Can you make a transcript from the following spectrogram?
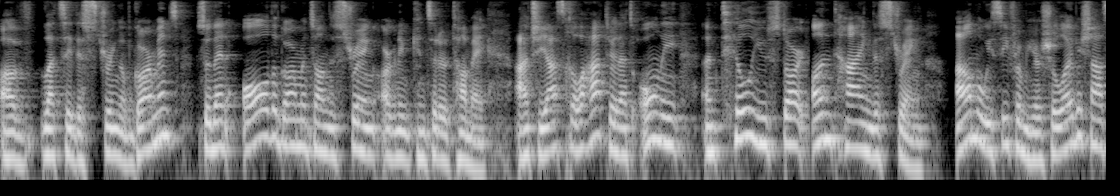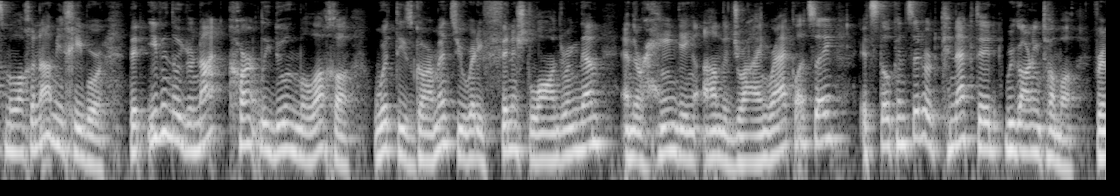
of, let's say, the string of garments, so then all the garments on the string are going to be considered tame. That's only until you start untying the string. Alma, we see from here, that even though you're not currently doing malacha with these garments, you already finished laundering them and they're hanging on the drying rack, let's say, it's still considered connected regarding Toma. A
